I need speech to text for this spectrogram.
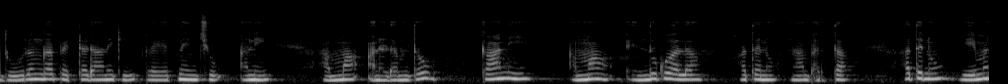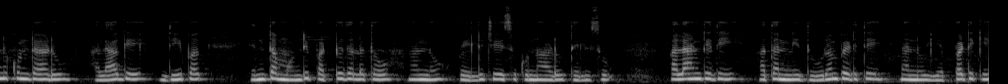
దూరంగా పెట్టడానికి ప్రయత్నించు అని అమ్మ అనడంతో కానీ అమ్మ ఎందుకు అలా? అతను నా భర్త. అతను ఏమనుకుంటాడు? అలాగే దీపక్ ఎంత మొండి పట్టుదలతో నన్ను పెళ్ళి చేసుకున్నాడో తెలుసు. అలాంటిది అతన్ని దూరం పెడితే నన్ను ఎప్పటికీ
